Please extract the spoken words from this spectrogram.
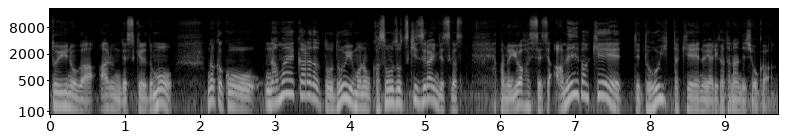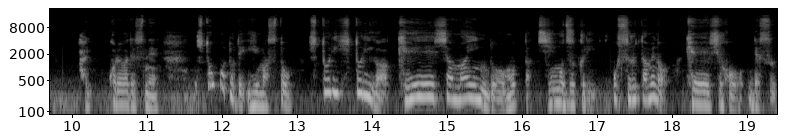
というのがあるんですけれどもなんかこう名前からだとどういうものか想像つきづらいんですがあの岩橋先生アメーバ経営ってどういった経営のやり方なんでしょうか？はい、これはですね、一言で言いますと、一人一人が経営者マインドを持ったチーム作りをするための経営手法です。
